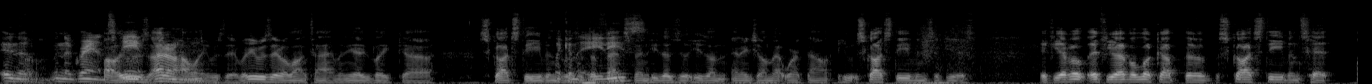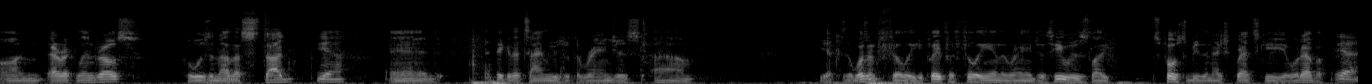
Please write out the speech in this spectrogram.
in the in the grand Oh, scheme. he was. I don't know how long he was there, but he was there a long time, and he had like uh, Scott Stevens Like was in a the 80s? defenseman. He does. He's on NHL Network now. He was Scott Stevens. If you if you ever if you ever look up the Scott Stevens hit on Eric Lindros, who was another stud, Yeah. and I think at the time he was with the Rangers. Um, yeah, because it wasn't Philly. He played for Philly and the Rangers. He was like supposed to be the next Gretzky or whatever. Yeah.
